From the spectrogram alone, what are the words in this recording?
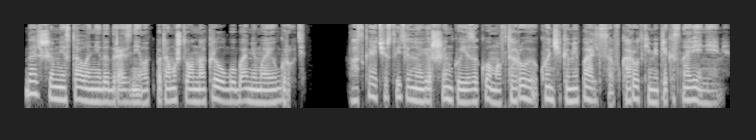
Дальше мне стало не до дразнилок, потому что он накрыл губами мою грудь, лаская чувствительную вершинку языком, а вторую — кончиками пальцев, короткими прикосновениями.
